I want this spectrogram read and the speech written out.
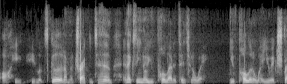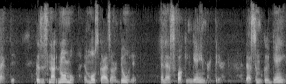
Oh, he, he looks good. I'm attracted to him. And next thing you know, you pull that attention away. You pull it away, you extract it because it's not normal and most guys aren't doing it. And that's fucking game right there. That's some good game.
